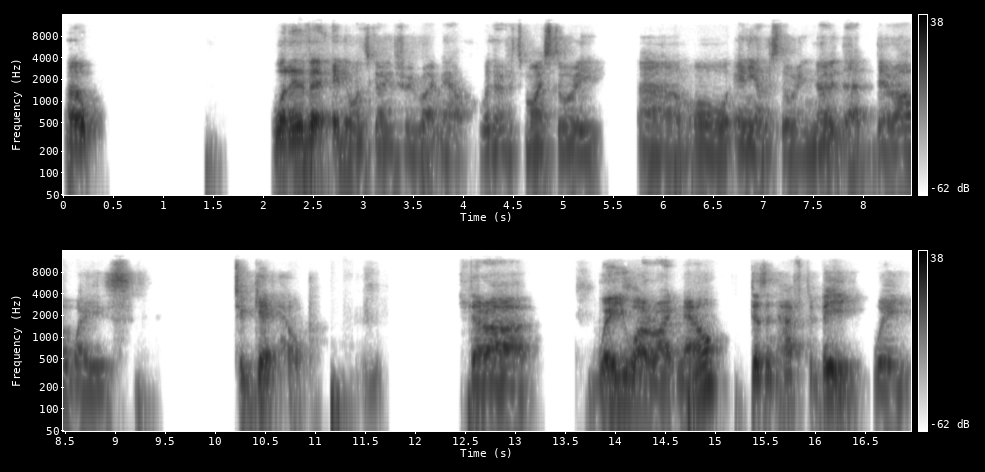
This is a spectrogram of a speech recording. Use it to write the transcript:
Uh, whatever anyone's going through right now, whether it's my story um, or any other story, know that there are ways to get help. Mm. There are where you are right now doesn't have to be where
